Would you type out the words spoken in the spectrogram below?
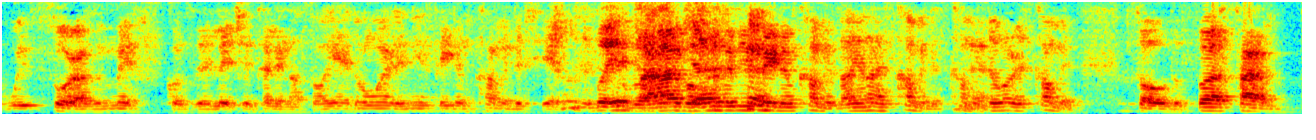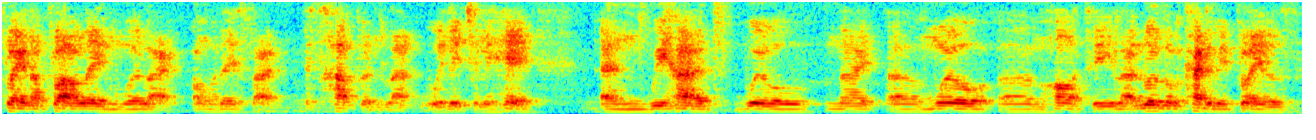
we saw it as a myth because they're literally telling us, oh yeah, don't worry, the new stadium's coming this year. So it's like, but when's the new stadium coming? It's like, oh, no, it's coming, it's coming, Yeah. don't worry, it's coming. So the first time playing at Plough Lane, we're like, oh my days, it's like, it's happened, like, we're literally here. And we had Will Knight, um, Will um, Harty, like loads of academy players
